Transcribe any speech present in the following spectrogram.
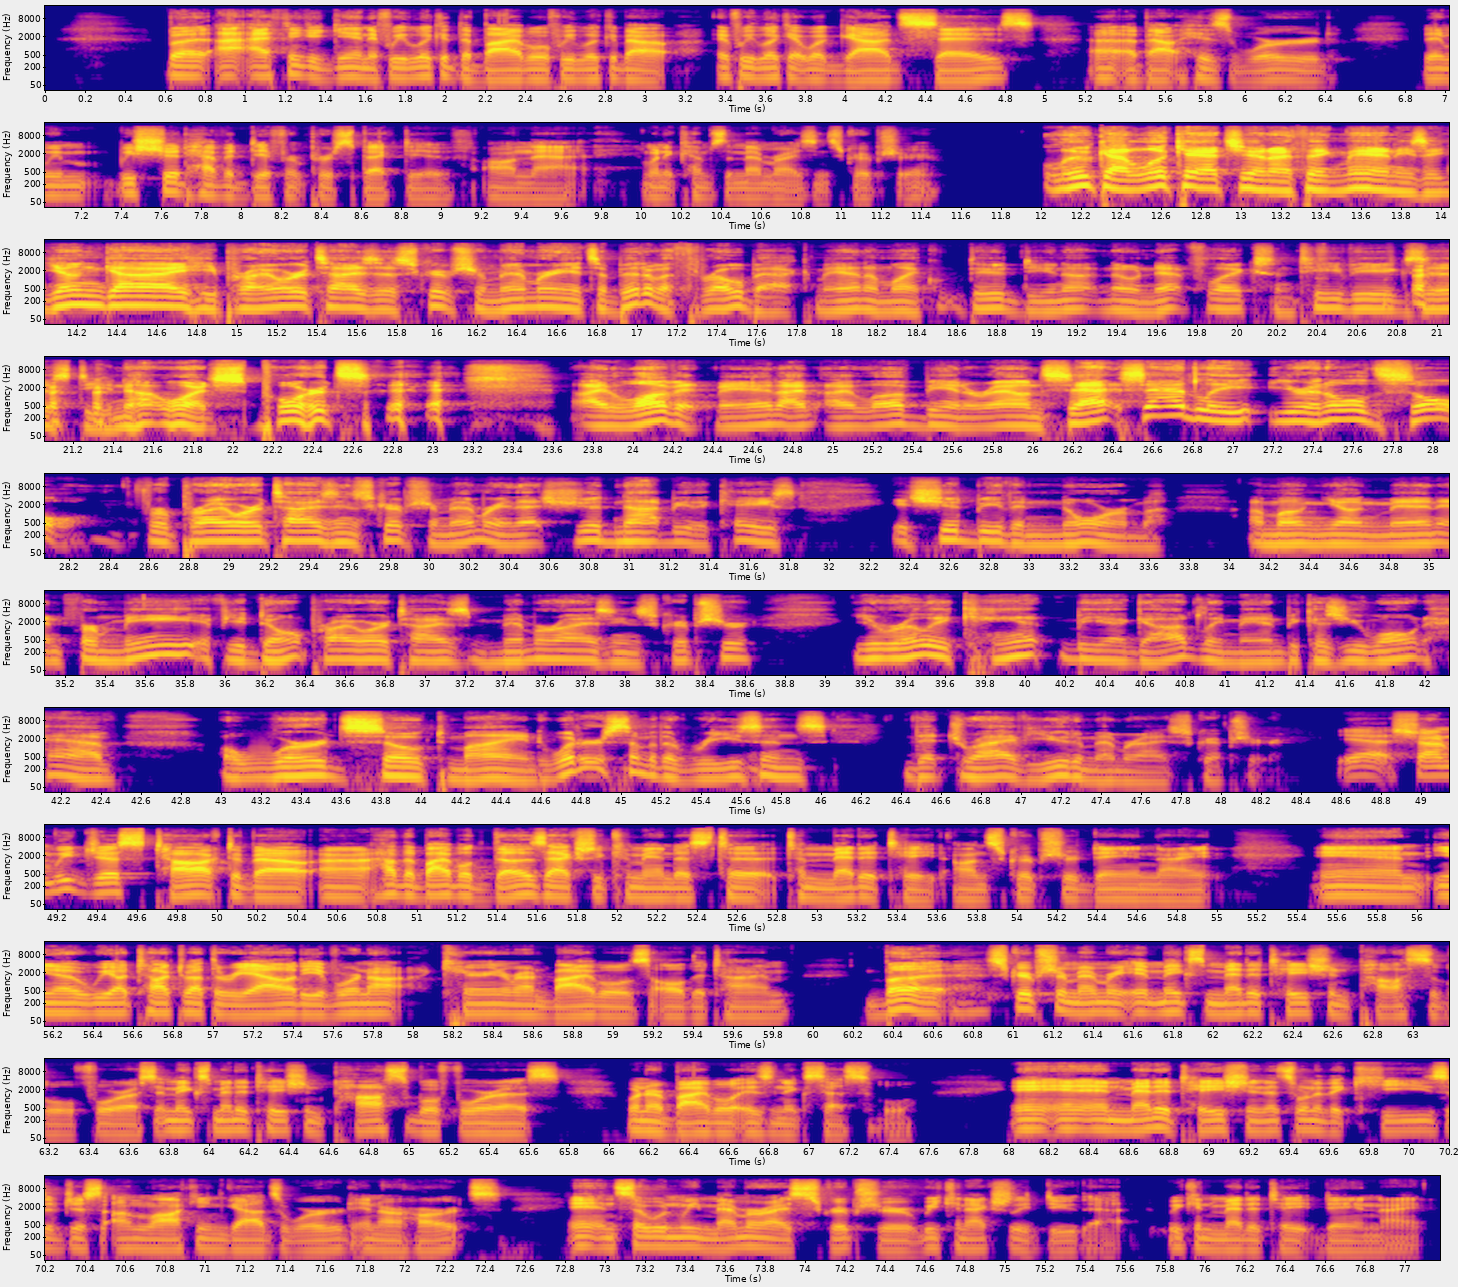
But I, I think again, if we look at the Bible, if we look about if we look at what God says uh, about His Word, then we we should have a different perspective on that when it comes to memorizing scripture. Luke, I look at you and I think, man, he's a young guy. He prioritizes scripture memory. It's a bit of a throwback, man. I'm like, dude, do you not know Netflix and TV exist? do you not watch sports? I love it, man. I, I love being around. Sad, sadly, you're an old soul for prioritizing scripture memory. That should not be the case. It should be the norm among young men. And for me, if you don't prioritize memorizing scripture, you really can't be a godly man because you won't have a word soaked mind. What are some of the reasons that drive you to memorize scripture? Yeah, Sean, we just talked about uh, how the Bible does actually command us to to meditate on scripture day and night. And, you know, we talked about the reality of we're not carrying around Bibles all the time. But scripture memory, it makes meditation possible for us. It makes meditation possible for us when our Bible isn't accessible and, and, meditation that's one of the keys of just unlocking god's word in our hearts. And so when we memorize scripture we can actually do that. We can meditate day and night.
